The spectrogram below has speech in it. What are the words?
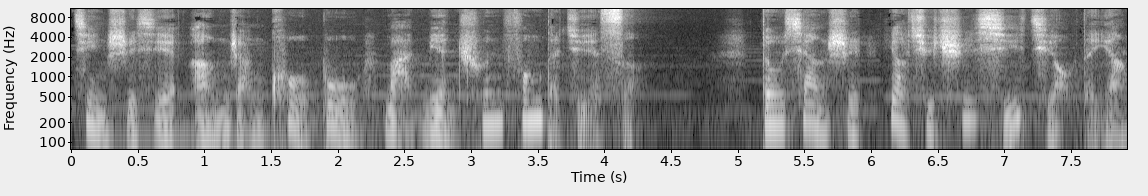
竟是些昂然阔步、满面春风的角色，都像是要去吃喜酒的样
